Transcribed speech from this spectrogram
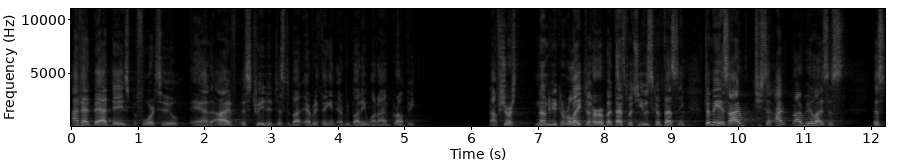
I've had bad days before too, and I've mistreated just about everything and everybody when I'm grumpy. Now, I'm sure none of you can relate to her, but that's what she was confessing to me. Is I, she said, I, I realized this, this,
